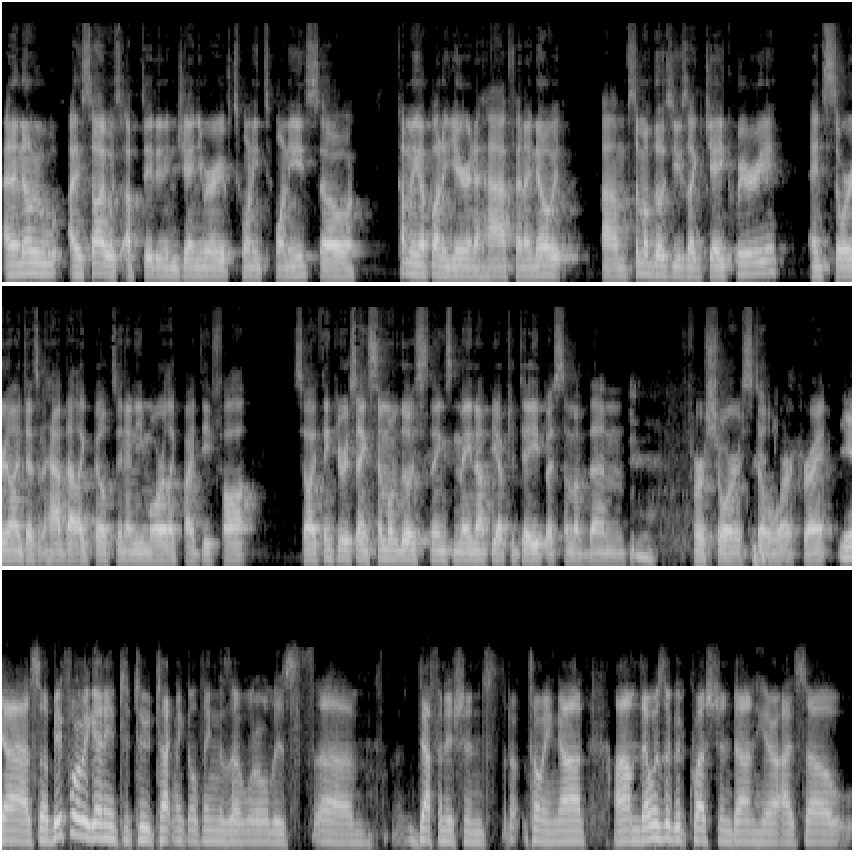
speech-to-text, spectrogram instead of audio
And I know I saw it was updated in January of 2020, so coming up on a year and a half. And I know it, um, some of those use like jQuery, and Storyline doesn't have that like built in anymore, like by default. So I think you were saying some of those things may not be up to date, but some of them, for sure still work, right? Yeah. So before we get into two technical things of what all these um, definitions throwing out, um, there was a good question down here. I saw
